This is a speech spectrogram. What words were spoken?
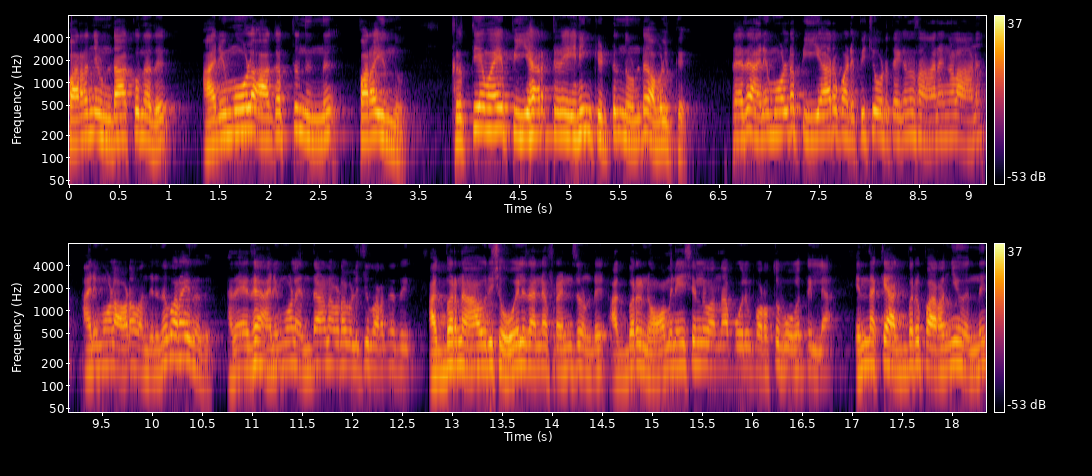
പറഞ്ഞുണ്ടാക്കുന്നത് അനുമോൾ അകത്ത് നിന്ന് പറയുന്നു. കൃത്യമായി പി ആർ ട്രെയിനിങ് കിട്ടുന്നുണ്ട് അവൾക്ക്. അതായത് അനുമോളുടെ പി ആർ പഠിപ്പിച്ചു കൊടുത്തേക്കുന്ന സാധനങ്ങളാണ് അനുമോൾ അവിടെ വന്നിരുന്ന് പറയുന്നത്. അതായത് അനുമോൾ എന്താണ് അവിടെ വിളിച്ച് പറഞ്ഞത്? അക്ബറിന് ആ ഒരു ഷോയിൽ തന്നെ ഫ്രണ്ട്സ് ഉണ്ട്. അക്ബർ നോമിനേഷനിൽ വന്നാൽ പോലും പുറത്തു പോകത്തില്ല എന്നൊക്കെ അക്ബർ പറഞ്ഞു എന്ന്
